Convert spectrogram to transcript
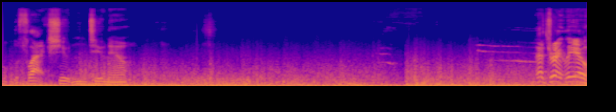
Oh, the flak's shooting too now. That's right, Leo.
